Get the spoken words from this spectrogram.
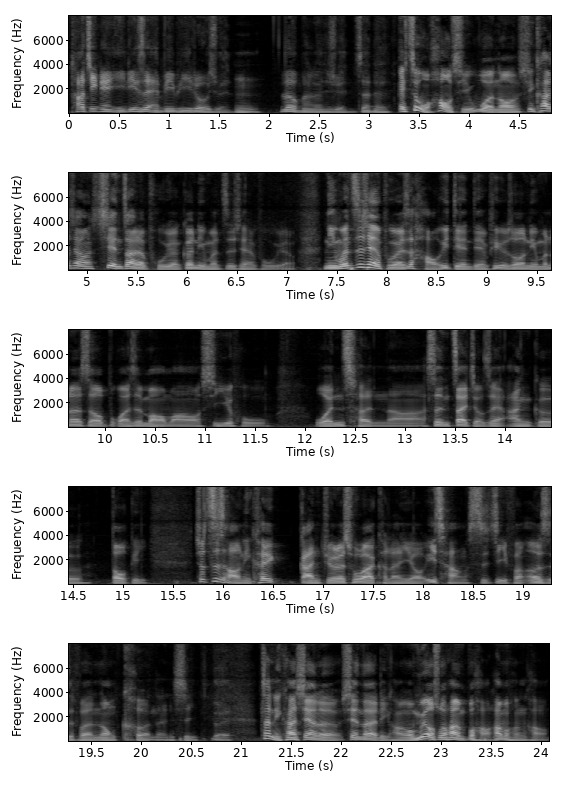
他今年一定是 MVP 热选，嗯。热门人选真的，哎、欸，这我好奇问哦，你看像现在的浦原跟你们之前的浦原，你们之前的浦原是好一点点，譬如说你们那时候不管是毛毛、西湖、文成啊，甚至在久之前安哥都给，就至少你可以感觉得出来，可能有一场十几分、二十分那种可能性。对，但你看现在的现在的领航，我没有说他们不好，他们很好。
